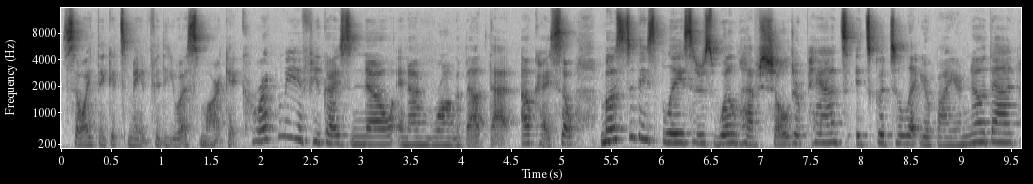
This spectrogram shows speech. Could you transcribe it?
so I think it's made for the US market. Correct me if you guys know and I'm wrong about that. Okay, so most of these blazers will have shoulder pads. It's good to let your buyer know that,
